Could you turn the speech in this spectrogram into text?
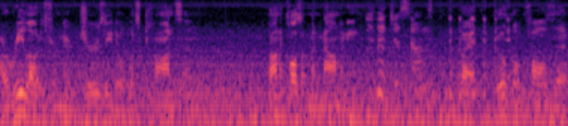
Our reload is from New Jersey to Wisconsin. Donna calls it Menominee, it just sounds. but Google calls it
